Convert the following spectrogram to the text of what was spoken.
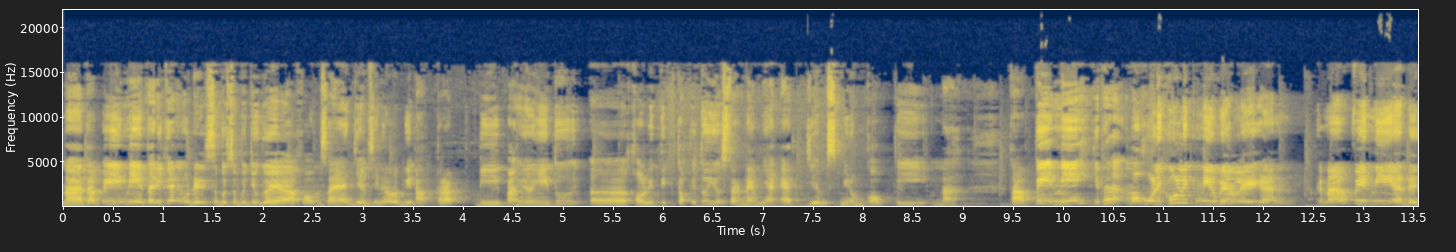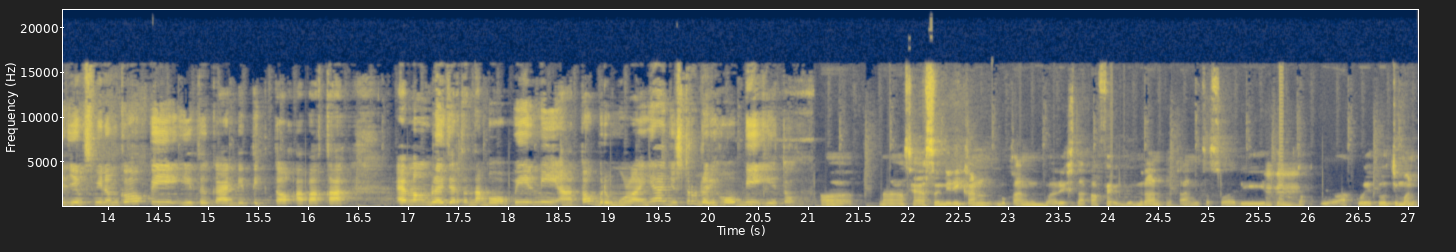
nah tapi nih tadi kan udah disebut-sebut juga ya kalau misalnya James ini lebih akrab dipanggilnya itu eh, kalau di TikTok itu username-nya at James minum kopi. Nah tapi nih kita mau kulik-kulik nih Bele kan. Kenapa nih ada James minum kopi gitu kan di TikTok? Apakah emang belajar tentang kopi nih atau bermulanya justru dari hobi gitu? Eh, nah, saya sendiri kan bukan barista cafe beneran kan sesuai di. TikTok bio aku itu cuman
